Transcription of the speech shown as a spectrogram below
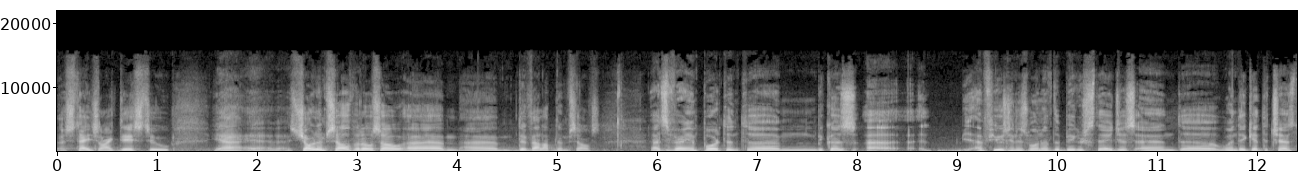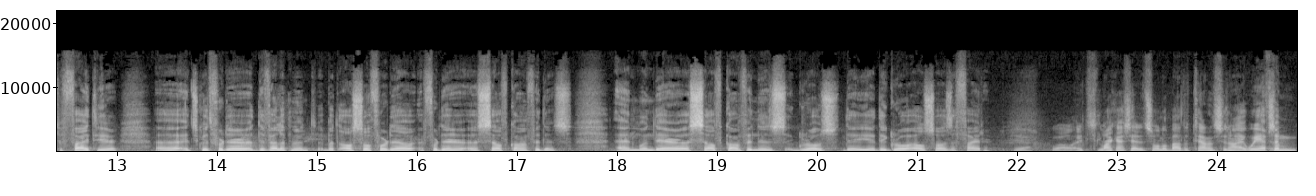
a, a stage like this to, yeah, uh, show themselves, but also um, um develop themselves? That's very important um, because uh, Enfusion is one of the bigger stages, and uh, when they get the chance to fight here, uh, it's good for their development, but also for their for their uh, self confidence. And when their self confidence grows, they they grow also as a fighter. Yeah, well, it's like I said, it's all about the talents tonight. We have some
